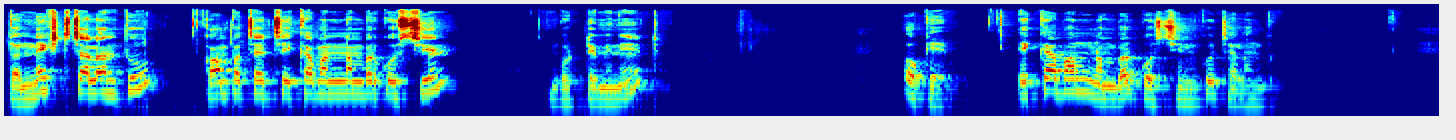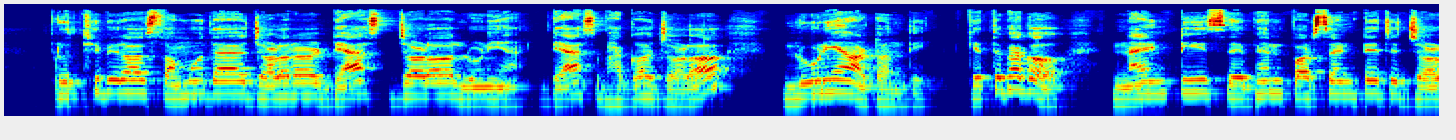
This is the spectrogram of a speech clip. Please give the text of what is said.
ତ ନେକ୍ସଟ ଚାଲନ୍ତୁ। କ'ଣ ପଚାରିଛି? ଏକାବନ ନମ୍ବର କ୍ୱେଶ୍ଚିନ୍ ଗୋଟେ ମିନିଟ୍ ଓକେ ଏକାବନ ନମ୍ବର କ୍ୱେଶ୍ଚିନ୍କୁ ଚାଲନ୍ତୁ। ପୃଥିବୀର ସମୁଦାୟ ଜଳର ଡ୍ୟାସ୍ ଜଳ ଲୁଣିଆ ଡ୍ୟାସ୍ ଭାଗ ଜଳ ଲୁଣିଆ ଅଟନ୍ତି। କେତେ ଭାଗ? ନାଇଣ୍ଟି ସେଭେନ୍ ପରସେଣ୍ଟେଜ୍ ଜଳ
